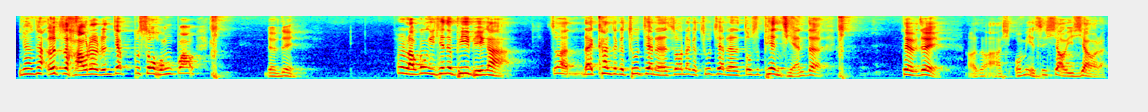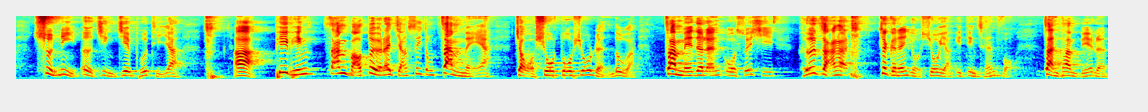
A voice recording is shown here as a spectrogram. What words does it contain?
你看，他儿子好了，人家不收红包，对不对？那老公以前的批评啊，说来看这个出家的人，说那个出家的人都是骗钱的，对不对？啊，说啊，我们也是笑一笑了。顺逆二境皆菩提呀，啊，批评三宝对我来讲是一种赞美啊，叫我修多修忍辱啊。赞美的人，我随喜合掌啊。这个人有修养，一定成佛。赞叹别人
